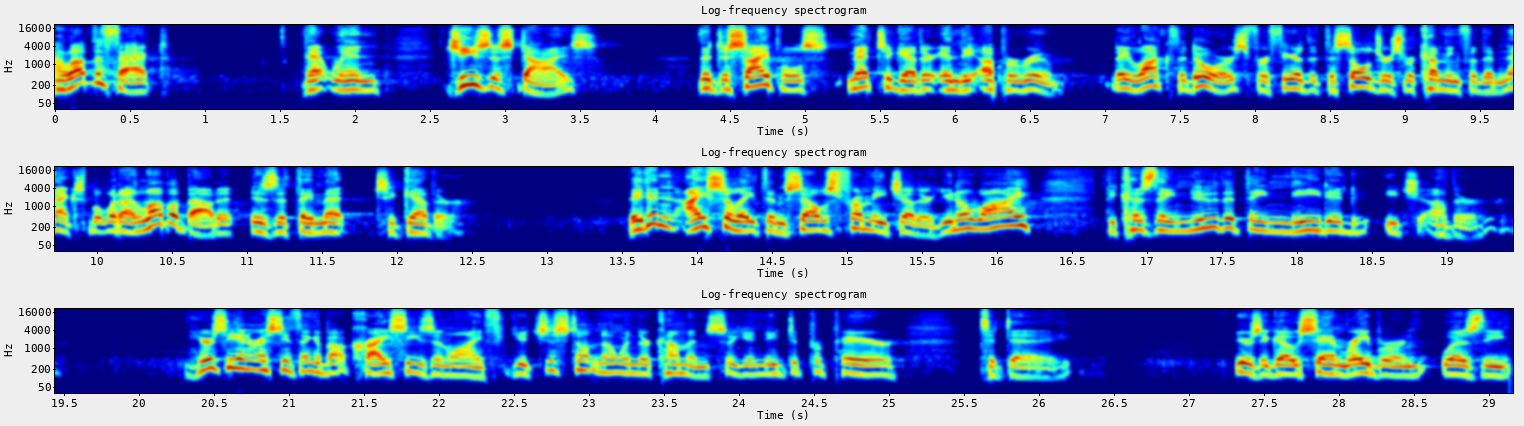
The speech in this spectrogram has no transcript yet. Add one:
I love the fact that when Jesus dies, the disciples met together in the upper room. They locked the doors for fear that the soldiers were coming for them next. But what I love about it is that they met together. They didn't isolate themselves from each other. You know why? Because they knew that they needed each other. Here's the interesting thing about crises in life you just don't know when they're coming, so you need to prepare today. Years ago, Sam Rayburn was the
